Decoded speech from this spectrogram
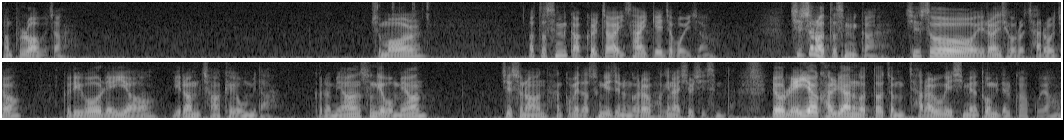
한번 불러와 보자. zoom all 어떻습니까? 글자가 이상하게 깨져 보이죠? 치수는 어떻습니까? 치수 이런 식으로 잘 오죠? 그리고 layer 이름 정확하게 옵니다. 그러면 숨겨보면 치수는 한꺼번에 다 숨겨지는 것을 확인하실 수 있습니다. 이 layer 관리하는 것도 좀 잘 알고 계시면 도움이 될 것 같고요.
